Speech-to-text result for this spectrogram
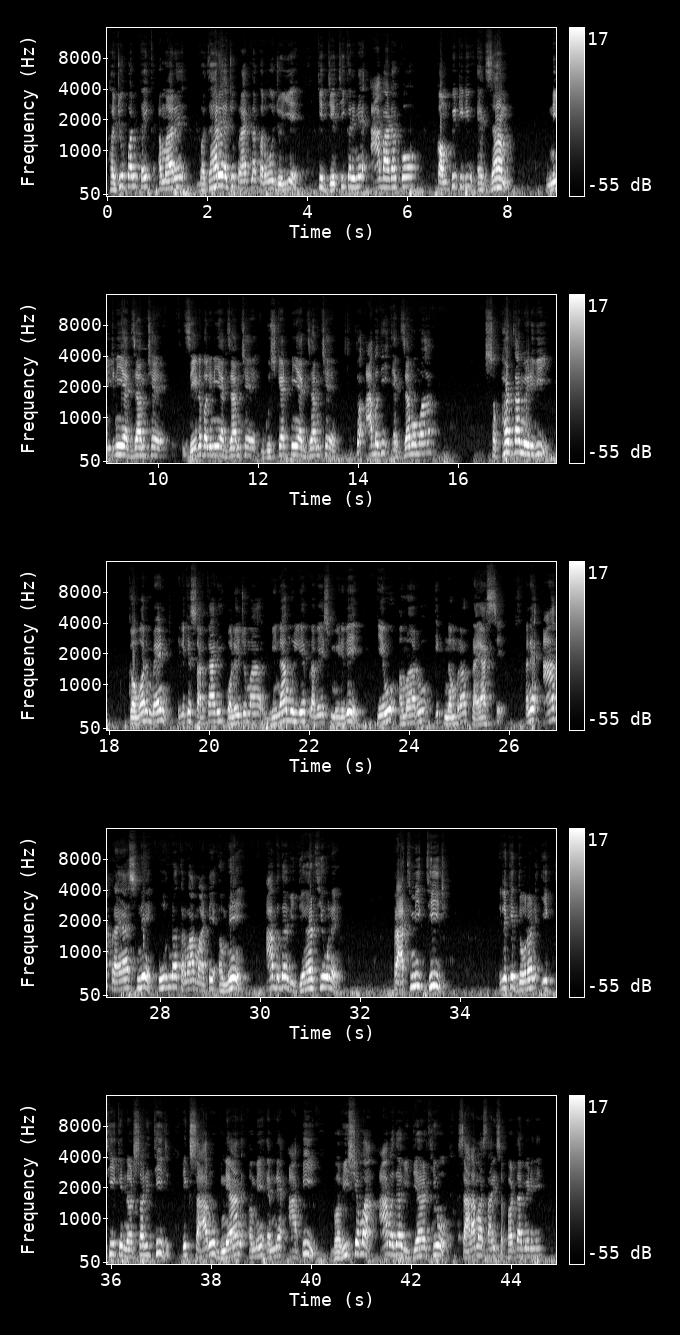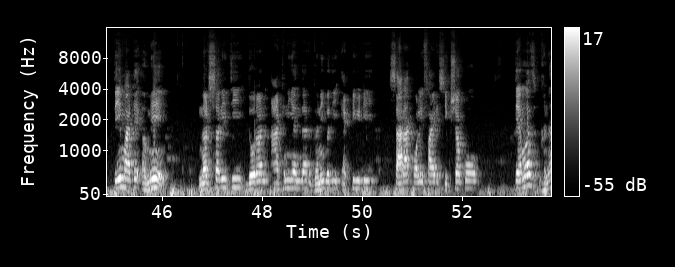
હજુ પણ કંઈક અમારે વધારે હજુ પ્રયત્ન કરવો જોઈએ કે જેથી કરીને આ બાળકો કોમ્પિટિટિવ એક્ઝામ, નીટની એક્ઝામ છે ઝેડબલની એક્ઝામ છે, ગુસ્કેટની એક્ઝામ છે, તો આ બધી એક્ઝામોમાં સફળતા મેળવી ગવર્મેન્ટ એટલે કે સરકારી કોલેજોમાં વિનામૂલ્યે પ્રવેશ મેળવે એવો અમારો એક નમ્ર પ્રયાસ છે. અને આ પ્રયાસને પૂર્ણ કરવા માટે અમે આ બધા વિદ્યાર્થીઓને પ્રાથમિકથી જ એટલે કે ધોરણ એકથી કે નર્સરીથી જ એક સારું જ્ઞાન અમે એમને આપી ભવિષ્યમાં આ બધા વિદ્યાર્થીઓ સારામાં સારી સફળતા મેળવે તે માટે અમે નર્સરીથી ધોરણ આઠની અંદર ઘણી બધી એક્ટિવિટી સારા ક્વોલિફાઈડ શિક્ષકો તેમજ ઘણા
